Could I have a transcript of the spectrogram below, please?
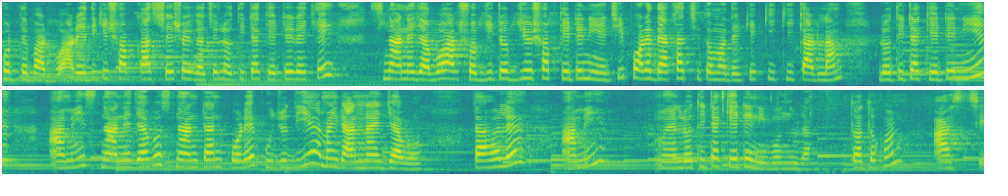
করতে পারব। আর এদিকে সব কাজ শেষ হয়ে গেছে, লতিটা কেটে রেখেই স্নানে যাব। আর সবজি টবজিও সব কেটে নিয়েছি। পরে দেখাচ্ছি তোমাদেরকে কি কি কাটলাম। লতিটা কেটে নিয়ে আমি স্নানে যাব, স্নান টান করে পুজো দিয়ে আমি রান্নায় যাব। তাহলে আমি লতিটা কেটে নিই বন্ধুরা। ততক্ষণ আসছি।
